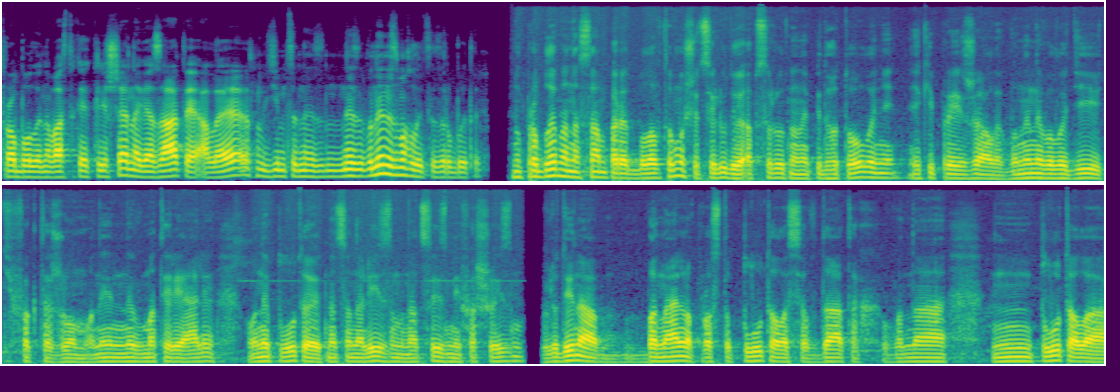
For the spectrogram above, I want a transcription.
Пробували на вас таке кліше нав'язати, але ну, їм це не, не вони не змогли це зробити. Ну, проблема насамперед була в тому, що ці люди абсолютно не підготовлені, які приїжджали. Вони не володіють фактажом, вони не в матеріалі, вони плутають націоналізм, нацизм і фашизм. Людина банально просто плуталася в датах. Вона плутала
